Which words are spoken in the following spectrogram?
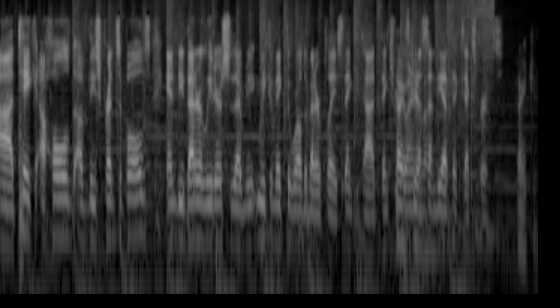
uh, take a hold of these principles and be better leaders, so that we, we can make the world a better place. Thank you, Todd. Thanks for Thanks, joining us on the Ethics Experts. Thank you.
